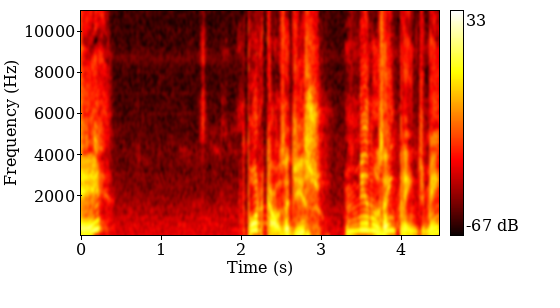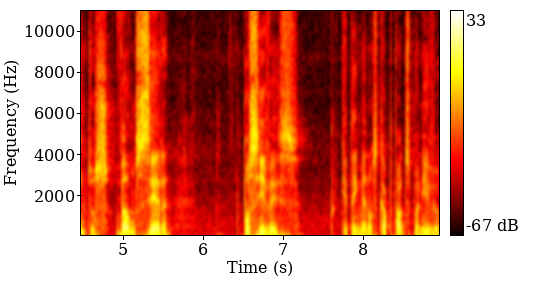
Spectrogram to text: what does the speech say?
E, por causa disso, menos empreendimentos vão ser possíveis, porque tem menos capital disponível.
